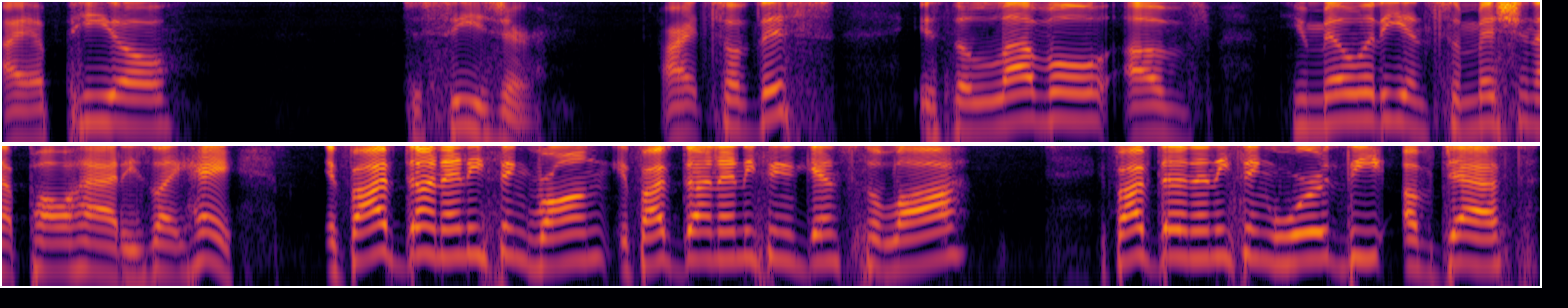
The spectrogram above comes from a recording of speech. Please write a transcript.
I appeal to Caesar. All right, so this is the level of humility and submission that Paul had. He's like, hey, if I've done anything wrong, if I've done anything against the law, if I've done anything worthy of death,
